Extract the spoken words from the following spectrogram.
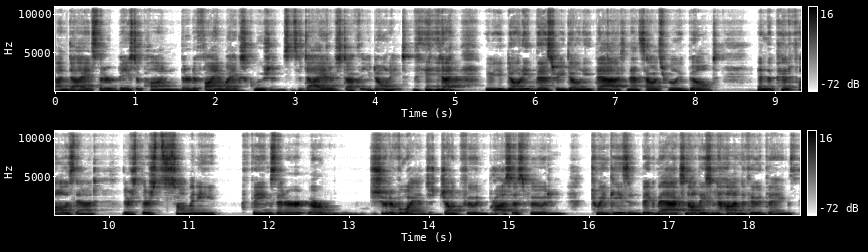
on diets that are based upon that are defined by exclusions. It's a diet of stuff that you don't eat. You don't eat this or you don't eat that and that's how it's really built. And the pitfall is that there's there's so many things that are, are should avoid just junk food and processed food and twinkies and big macs and all these non-food things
